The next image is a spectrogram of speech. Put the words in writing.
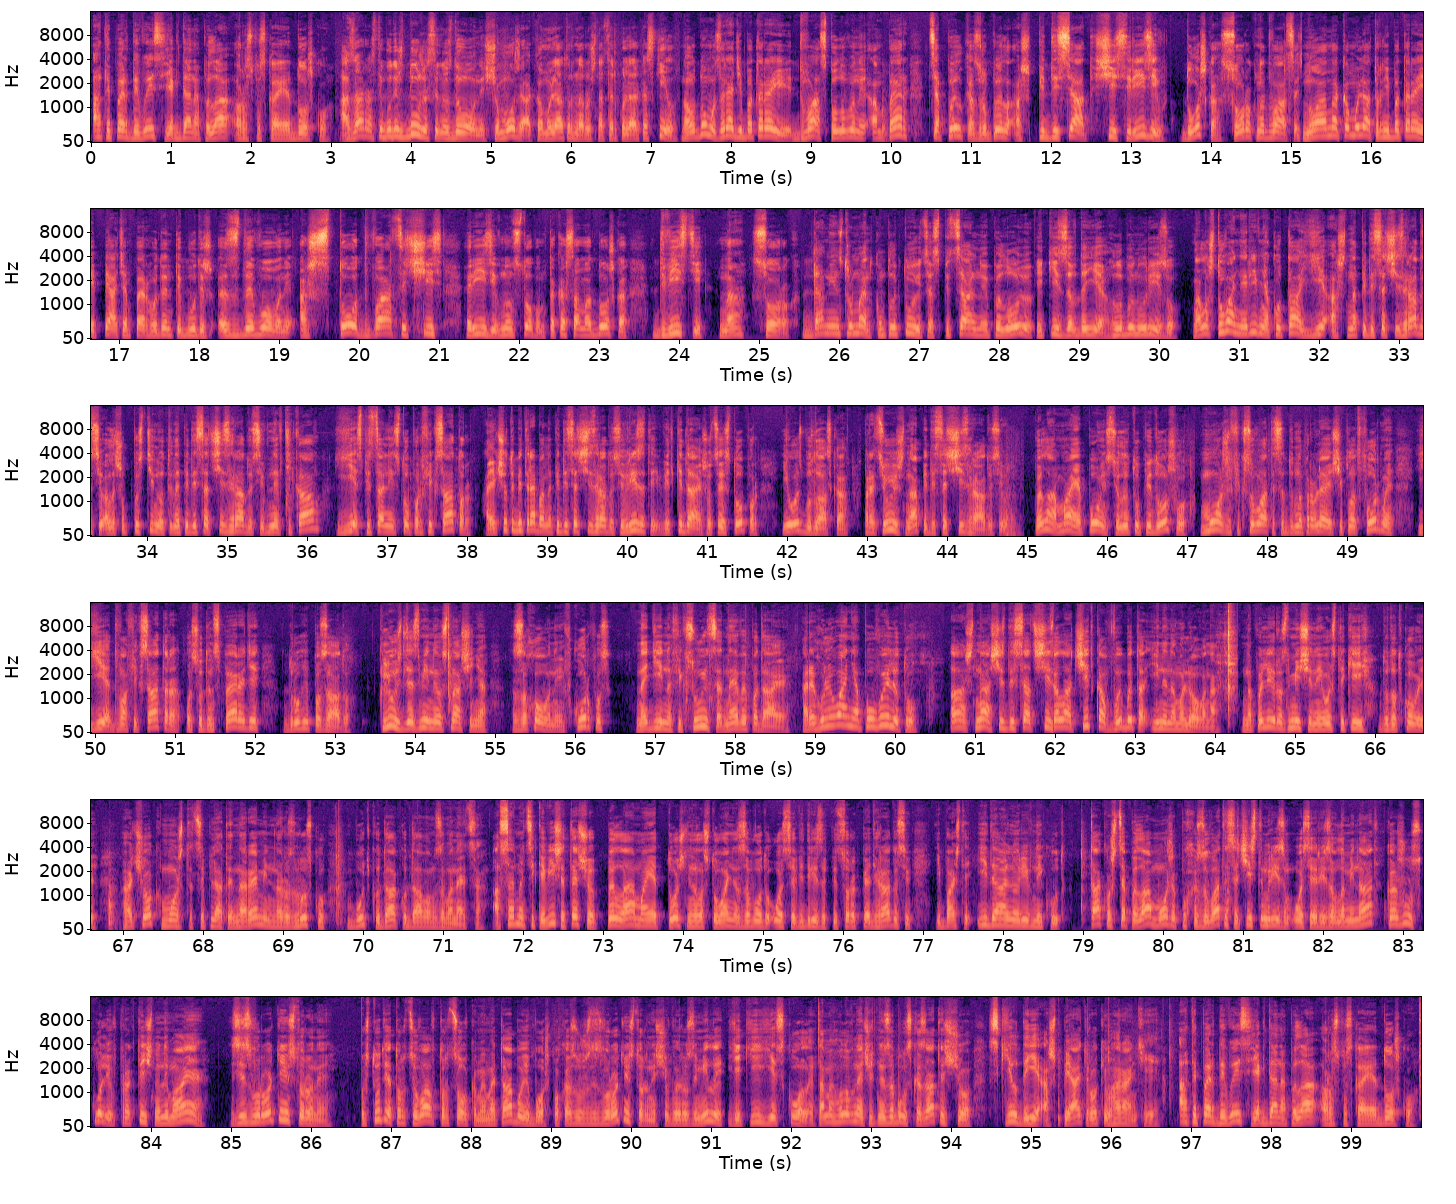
А тепер дивись, як дана пила розпускає дошку. А зараз ти будеш дуже сильно здивований, що може акумуляторна ручна циркулярка Skill. На одному заряді батареї 2,5 ампер ця пилка зробила аж 56 різів. Дошка 40 на 20. Ну а на акумуляторній батареї 5 ампер годин ти будеш здивований. Аж 126 різів нон-стопом. Така сама дошка 200 на 40. Даний інструмент комплектується спеціальною пилою, який завдає глибину різу. Налаштування рівня кута є аж на 56 градусів, але щоб постійно ти на 56 градусів не втікав, є спеціальний стопор-фіксатор. А якщо тобі треба на 56 градусів різати, відкидаєш оцей стопор і ось, будь ласка, працюєш на 56 градусів. Пила має повністю литу підошву, може фіксуватися до направляючої платформи. Є два фіксатора, ось один спереді, другий позаду. Ключ для зміни оснащення захований в корпус, надійно фіксується, не випадає. Регулювання по вильоту аж на 66 гала чітка вибита і не намальована. На пилі розміщений ось такий додатковий гачок. Можете цепляти на ремінь, на розгрузку будь-куди, куди вам заманеться. А саме цікавіше те, що пила має точні налаштування заводу. Ось я відрізав під 45 градусів і бачите, ідеально рівний кут. Також ця пила може похизуватися чистим різом. Ось я різав ламінат. Кажу, сколів практично немає. Зі зворотньої сторони. Ось тут я торцював торцовками Метабо і Bosch. Покажу ж зі зворотньої сторони, щоб ви розуміли, які є сколи. Саме головне, чуть не забув сказати, що скіл дає аж 5 років гарантії. А тепер дивись, як дана пила розпускає дошку.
